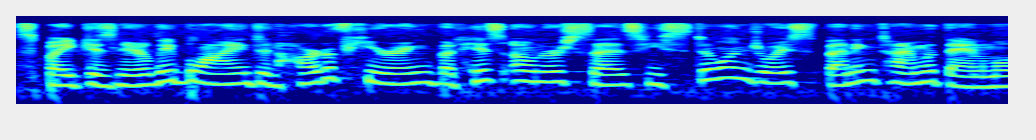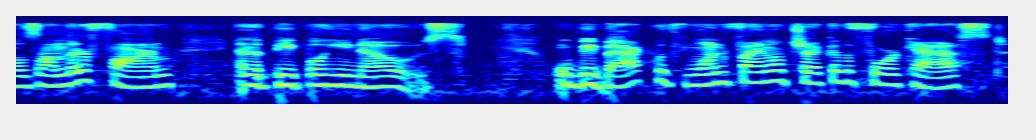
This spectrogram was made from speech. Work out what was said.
Spike is nearly blind and hard of hearing, but his owner says he still enjoys spending time with animals on their farm and the people he knows. We'll be back with one final check of the forecast.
